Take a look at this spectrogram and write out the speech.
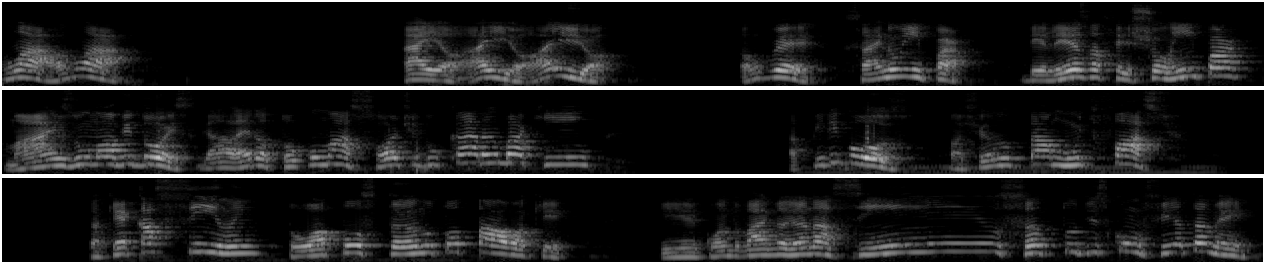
Vamos lá, vamos lá. Aí, ó, aí, ó, aí, ó. Vamos ver. Sai no ímpar. Beleza, fechou ímpar. Mais um 9-2. Galera, eu tô com uma sorte do caramba aqui, hein? Tá perigoso. Tô achando que tá muito fácil. Isso aqui é cassino, hein? Tô apostando total aqui. E quando vai ganhando assim, o Santo desconfia também.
